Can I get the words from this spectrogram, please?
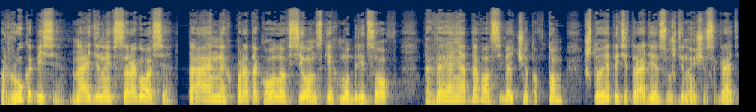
рукописи, найденной в Сарагосе, тайных протоколов сионских мудрецов. Тогда я не отдавал себе отчета в том, что этой тетради суждено еще сыграть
